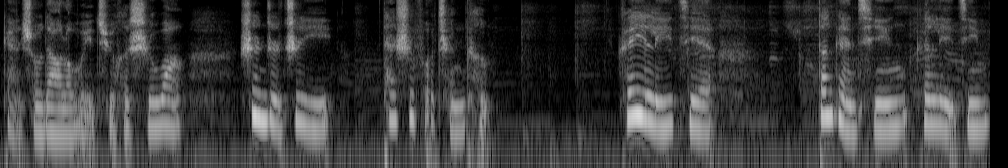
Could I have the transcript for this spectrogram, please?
感受到了委屈和失望，甚至质疑他是否诚恳。可以理解，当感情跟礼金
